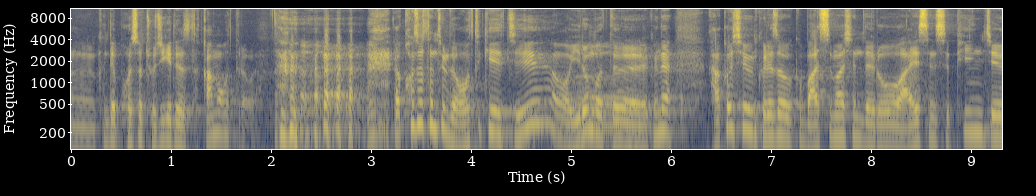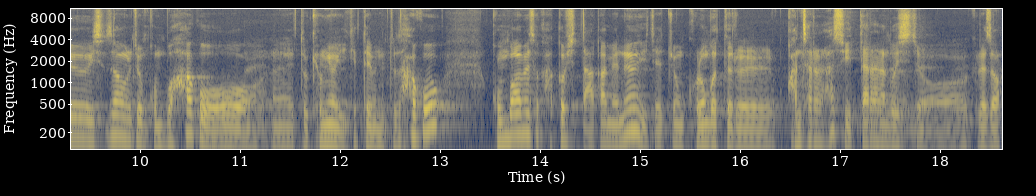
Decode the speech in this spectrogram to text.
예, 근데 벌써 조직에 대해서 다 까먹었더라고요. 야, 컨설턴트를 내가 어떻게 했지? 어, 이런 것들. 근데 가끔씩은 그래서 그 말씀하신 대로 아이센스 피인즈 시성을 좀 공부하고 예, 또 경력이 있기 때문에 또 하고 공부하면서 가끔씩 나가면은 이제 좀 그런 것들을 관찰을 할 수 있다라는 것이죠. 그래서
